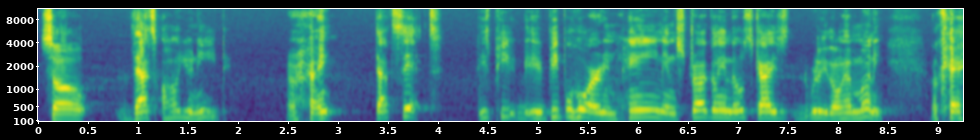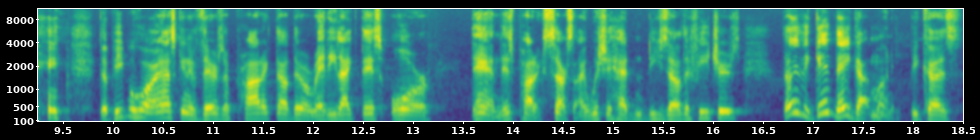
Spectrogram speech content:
So that's all you need all right that's it. These pe- people who are in pain and struggling those guys really don't have money okay? The people who are asking if there's a product out there already like this or damn this product sucks. I wish it had these other features. They, they they got money because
